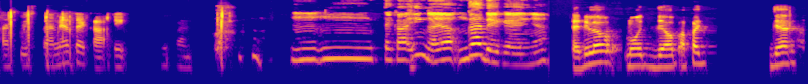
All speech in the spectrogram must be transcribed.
Asistennya TKI. Bukan. Hmm, hmm, TKI enggak ya? Enggak deh kayaknya. Tadi lo mau jawab apa, Jar?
